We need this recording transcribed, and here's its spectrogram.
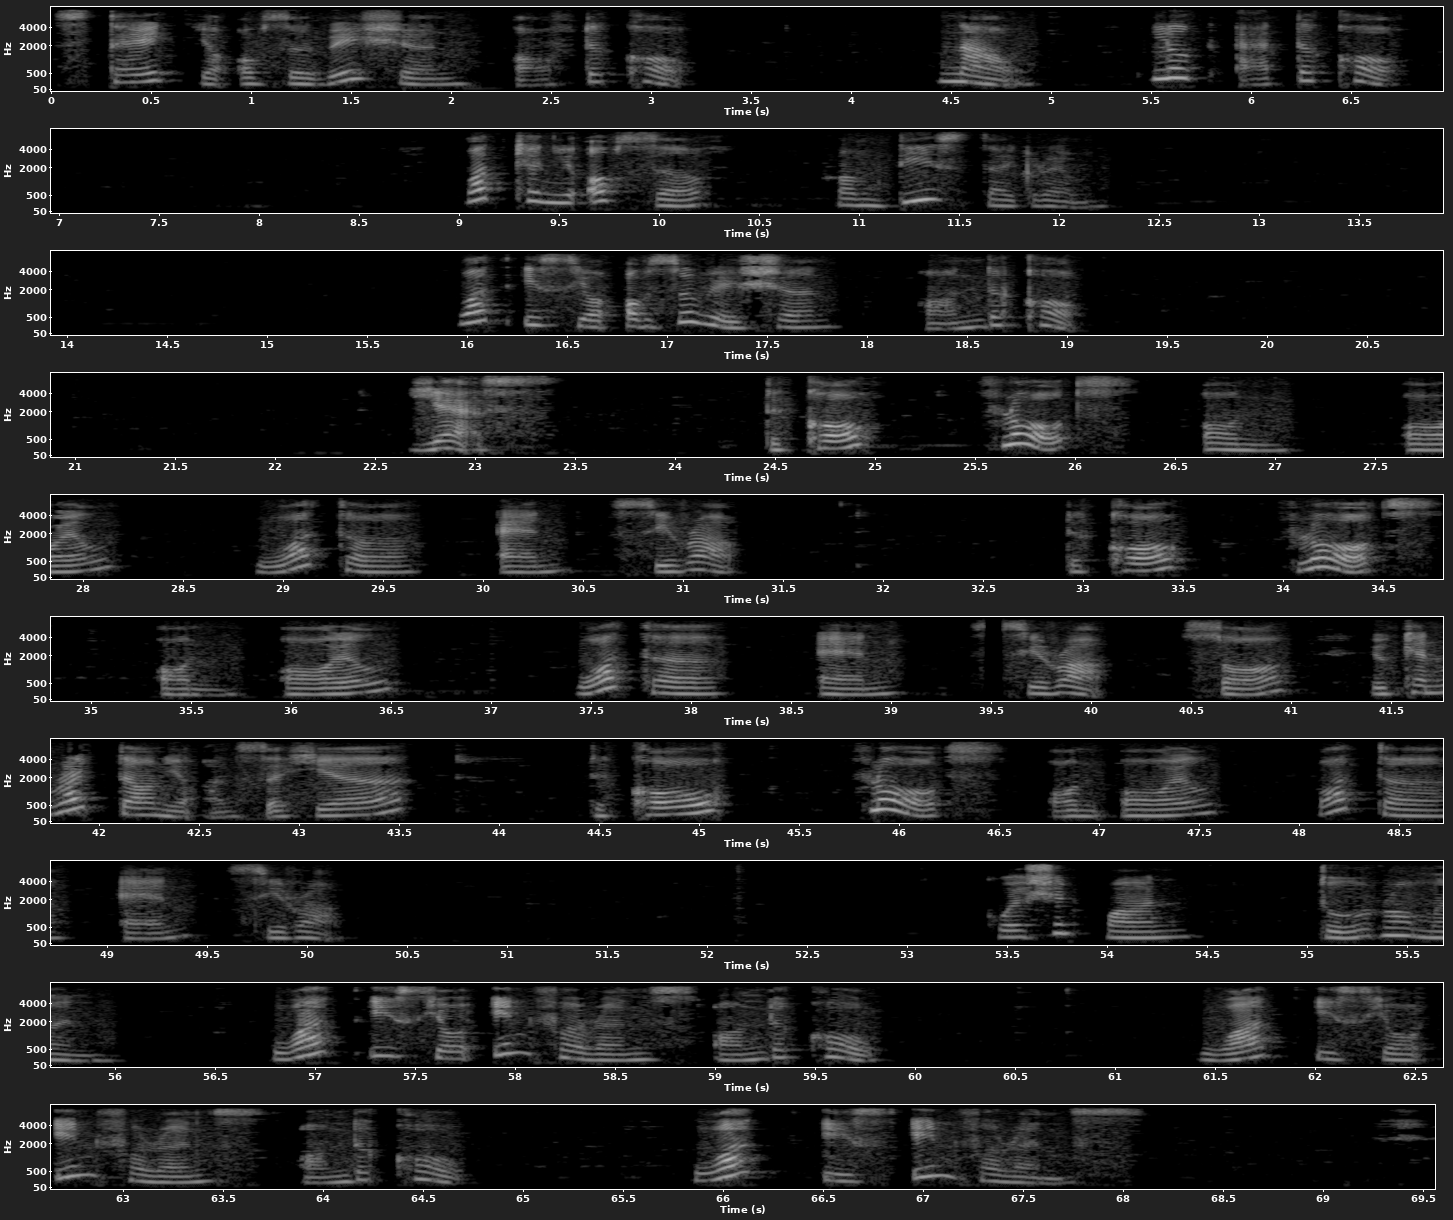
State your observation of the coke. Now, Look at the coke. What can you observe from this diagram? What is your observation on the cork? Yes, the cork floats on oil, water, and syrup. The cork floats on oil, water, and syrup. So, you can write down your answer here. The cork floats on oil, water, and syrup. Question 1 to Roman. What is your inference on the cork? What is your inference on the cork? What is inference?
